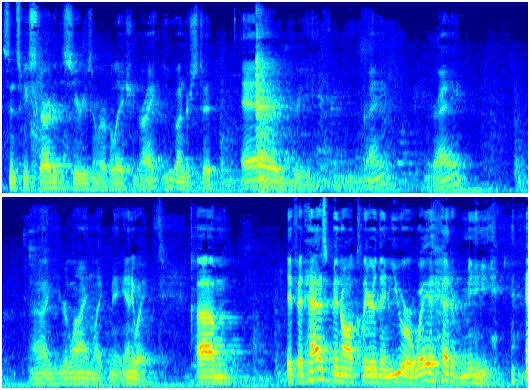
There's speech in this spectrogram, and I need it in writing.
since we started the series in revelation right? You've understood everything right? Right uh, you're lying like me anyway um, if it has been all clear, then you are way ahead of me.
